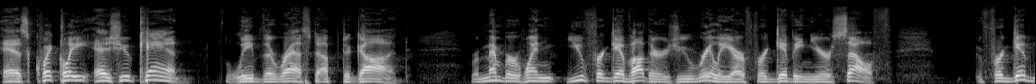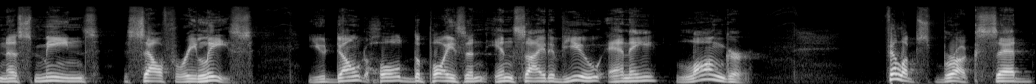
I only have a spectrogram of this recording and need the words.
as quickly as you can. Leave the rest up to God. Remember, when you forgive others, you really are forgiving yourself forgiveness means self release. You don't hold the poison inside of you any longer. Phillips Brooks said,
